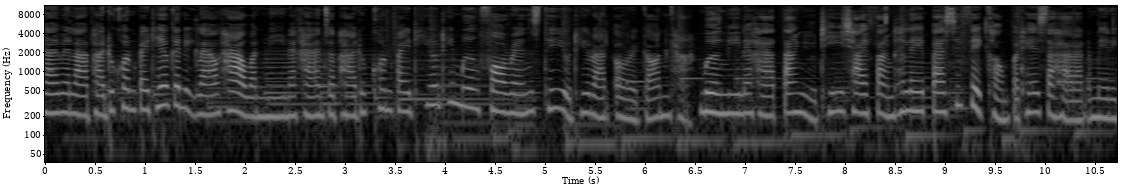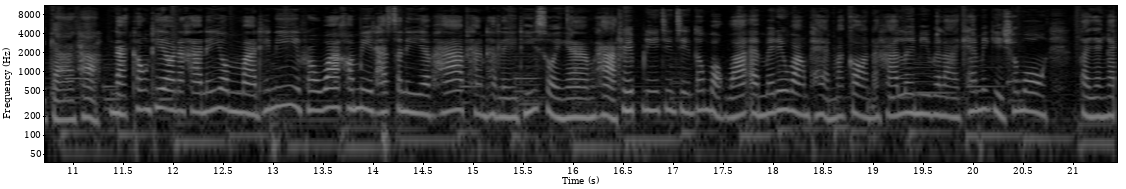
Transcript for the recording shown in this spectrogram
ได้เวลาพาทุกคนไปเที่ยวกันอีกแล้วค่ะ วันนี้นะคะ จะพาทุกคนไปเที่ยวที่เมืองฟลอเรนซ์ที่อยู่ที่รัฐโอเรกอนค่ะ เมืองนี้นะคะ ตั้งอยู่ที่ชายฝั่งทะเลแปซิฟิกของประเทศสหรัฐอเมริกาค่ะ นักท่องเที่ยวนะคะ นิยมมาที่นี่ เพราะว่าเขามีทัศนียภาพทางทะเลที่สวยงามค่ะ ทริปนี้จริง ๆ ต้องบอกว่าแอมไม่ได้วางแผนมาก่อนนะคะ เลยมีเวลาแค่ไม่กี่ชั่วโมง แต่ยังไง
